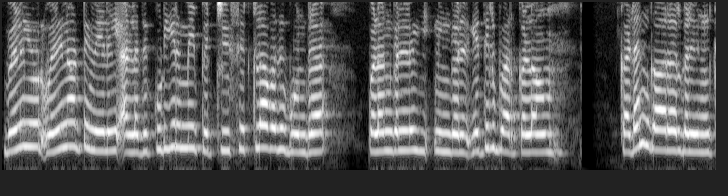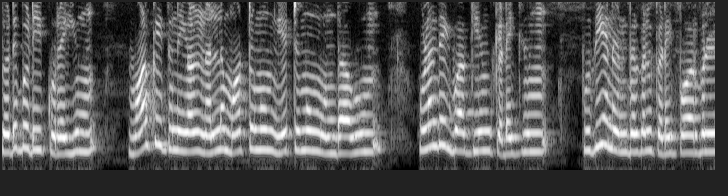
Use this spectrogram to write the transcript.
வெளியூர் வெளிநாட்டு வேலை அல்லது குடியுரிமை பெற்று செட்டிலாவது போன்ற பலன்களை நீங்கள் எதிர்பார்க்கலாம். கடன்காரர்களின் கெடுபிடி குறையும். வாழ்க்கை துணையால் நல்ல மாற்றமும் ஏற்றமும் உண்டாகும். குழந்தை பாக்கியம் கிடைக்கும். புதிய நண்பர்கள் கிடைப்பார்கள்.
